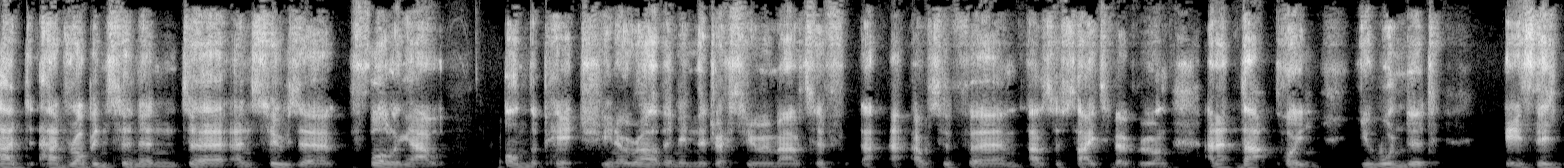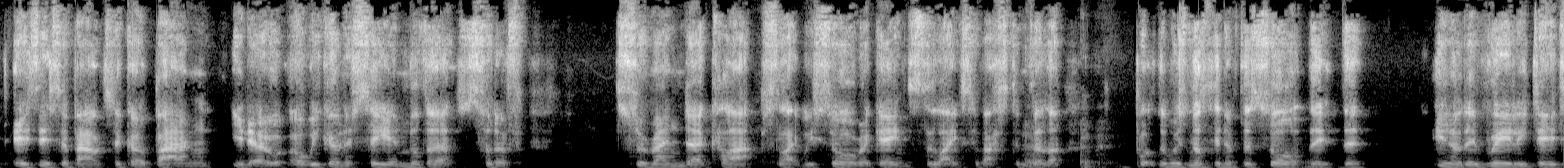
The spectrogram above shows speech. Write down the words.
had had Robinson and uh, and Souza falling out on the pitch, you know, rather than in the dressing room, out of out of um, out of sight of everyone. And at that point, you wondered, is this is this about to go bang? You know, are we going to see another sort of surrender collapse like we saw against the likes of Aston Villa? But there was nothing of the sort. That, that you know, they really did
